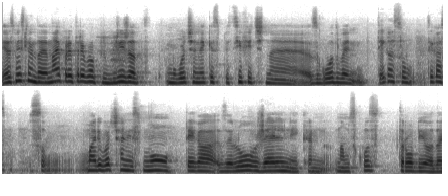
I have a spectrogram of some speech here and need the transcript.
jaz mislim, da je najprej treba približati. Mogoče neke specifične zgodbe. Tega so, tega so Mariborčani smo tega zelo željni, ker nam skozi trobijo, da,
